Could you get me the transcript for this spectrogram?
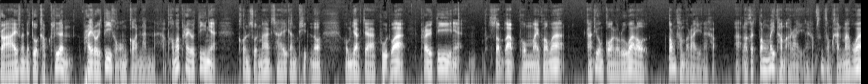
drive มันเป็นตัวขับเคลื่อน priority ขององค์กรนั้นนะครับคำว่า priority เนี่ย คนส่วนมากใช้กันผิดเนาะ ผมอยากจะพูดว่า priority เนี่ย สำหรับผมหมายความว่าการที่องค์กรเรารู้ว่าเราต้องทำอะไรนะครับเราก็ต้องไม่ทำอะไรนะครับ ซึ่งสำคัญมากเพราะว่า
